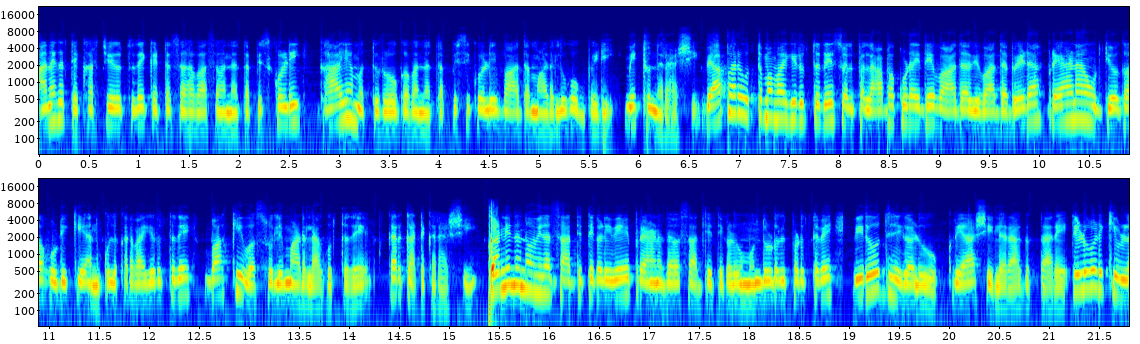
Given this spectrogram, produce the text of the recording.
ಅನಗತ್ಯ ಖರ್ಚು ಇರುತ್ತದೆ. ಕೆಟ್ಟ ಸಹವಾಸವನ್ನ ತಪ್ಪಿಸಿಕೊಳ್ಳಿ. ಗಾಯ ಮತ್ತು ರೋಗವನ್ನ ತಪ್ಪಿಸಿಕೊಳ್ಳಿ. ವಾದ ಮಾಡಲು ಹೋಗಬೇಡಿ. ಮಿಥುನ ರಾಶಿ. ವ್ಯಾಪಾರ ಉತ್ತಮವಾಗಿರುತ್ತದೆ. ಸ್ವಲ್ಪ ಲಾಭ ಕೂಡ ಇದೆ. ವಾದ ವಿವಾದ ಬೇಡ. ಪ್ರಯಾಣ ಉದ್ಯೋಗ ಹೂಡಿಕೆ ಅನುಕೂಲಕರವಾಗಿರುತ್ತದೆ. ಬಾಕಿ ವಸೂಲಿ ಮಾಡಲಾಗುತ್ತದೆ. ಕರ್ಕಾಟಕ ರಾಶಿ. ಕಣ್ಣಿನ ನೋವಿನ ಸಾಧ್ಯತೆಗಳಿವೆ. ಪ್ರಯಾಣದ ಸಾಧ್ಯತೆಗಳು ಮುಂದೂಡಲ್ಪಡುತ್ತವೆ. ವಿರೋಧಿಗಳು ಕ್ರಿಯಾಶೀಲರಾಗುತ್ತಾರೆ. ತಿಳುವಳಿಕೆಯುಳ್ಳ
